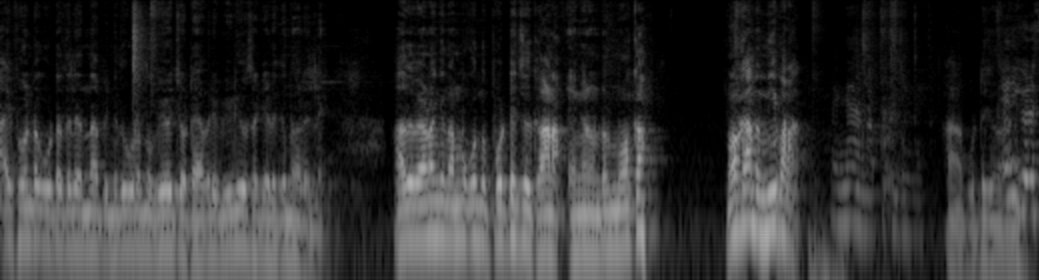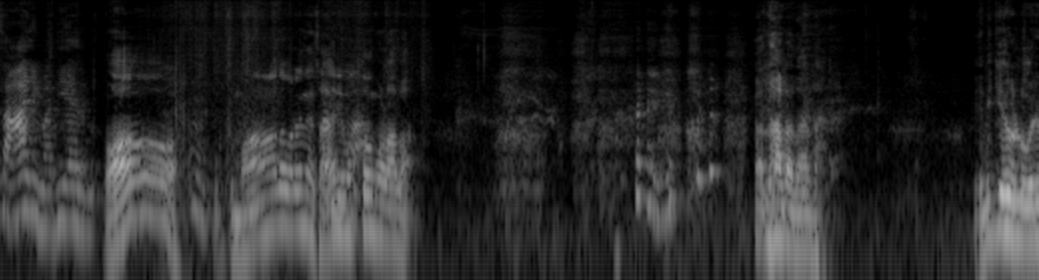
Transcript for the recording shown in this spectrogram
ഐഫോണിന്റെ കൂട്ടത്തിൽ എന്നാൽ പിന്നെ ഇതുകൂടെ ഒന്ന് ഉപയോഗിച്ചോട്ടെ? അവർ വീഡിയോസൊക്കെ എടുക്കുന്നവരല്ലേ. അത് വേണമെങ്കിൽ നമുക്കൊന്ന് പൊട്ടിച്ച് കാണാം. എങ്ങനെ ഉണ്ടെന്ന് നോക്കാം. നോക്കാം നീ പറ. ആ പൊട്ടിച്ച് ഓ മാത പറയുന്നേ സാരി മൊത്തവും കൊളാവാ അതാണ്ട അതാണ്ട എനിക്കേ ഉള്ളൂ ഒരു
